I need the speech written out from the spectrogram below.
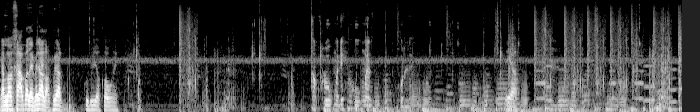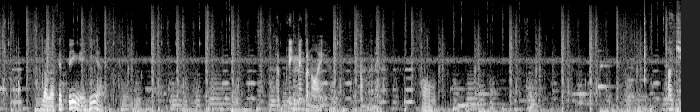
งั้นเราครับอะไรไม่ได้หรอกเพื่อน กูดูจากทรงเลยเอาคลุกมาดิคลุกมาขุดเลยนี่เหรอะอืมเราจะเซปปิ้งไอ้เหี้ยสปริงแม่งก็น้อย โอเค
